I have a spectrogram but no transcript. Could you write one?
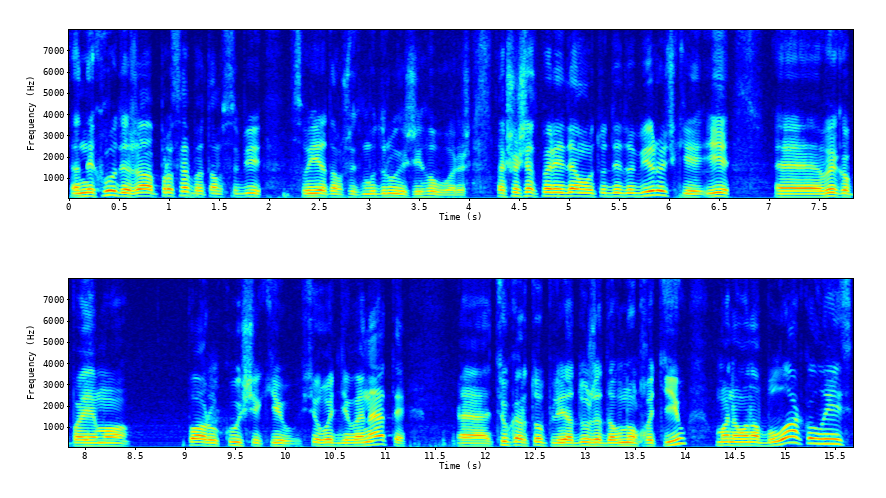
не ходиш, а про себе там собі своє там щось мудруєш і говориш. Так що зараз перейдемо туди до бірочки і е, викопаємо пару кущиків сьогодні венети. Е, Цю картоплю я дуже давно хотів. У мене вона була колись,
